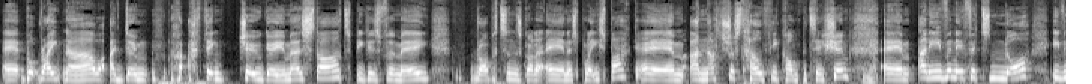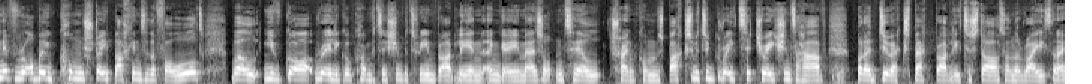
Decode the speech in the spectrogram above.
Uh, but right now, I don't, I think Joe Gomez starts because for me, Robertson's got to earn his place back. Um, and that's just healthy competition. Um, and even if it's not, even if Robbo comes straight back into the fold, well, you've got really good competition between Bradley and, and Gomez up until Trent comes back. So it's a great situation to have. Yeah. But I do expect Bradley to start on the right and I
